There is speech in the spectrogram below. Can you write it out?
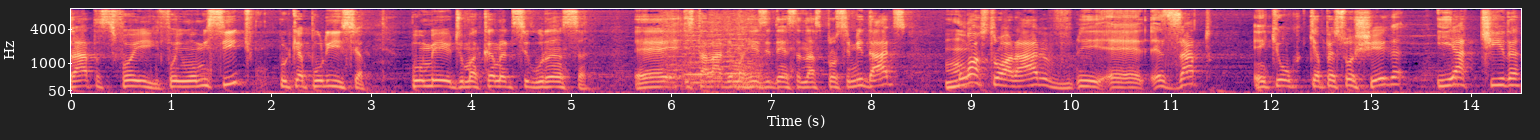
Trata-se, foi, foi um homicídio, porque a polícia, por meio de uma câmera de segurança é, instalada em uma residência nas proximidades, mostra o horário é, exato em que, o, que a pessoa chega e atira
